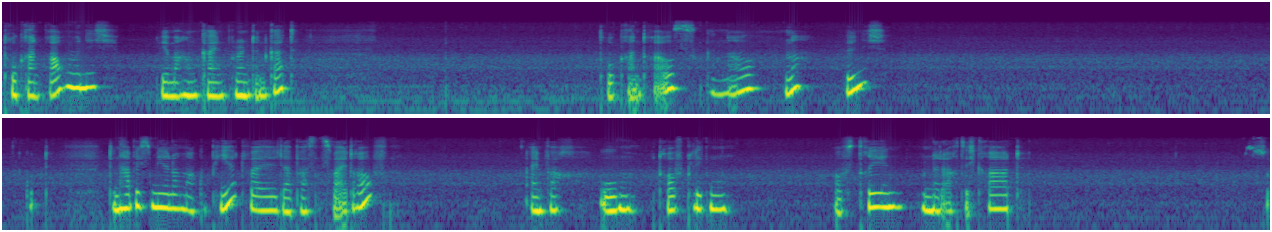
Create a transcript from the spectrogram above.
Druckrand brauchen wir nicht. Wir machen kein Print and Cut. Druckrand raus, genau. Na, will nicht. Dann habe ich es mir nochmal kopiert, weil da passen zwei drauf. Einfach oben draufklicken, aufs Drehen, 180 Grad. So.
